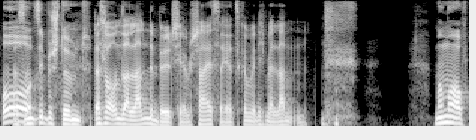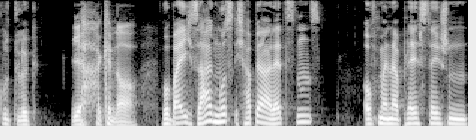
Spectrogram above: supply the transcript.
oh, sind sie bestimmt. das war unser Landebildschirm. Scheiße, jetzt können wir nicht mehr landen. Mach mal auf gut Glück. Ja, genau. Wobei ich sagen muss, ich habe ja letztens auf meiner PlayStation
